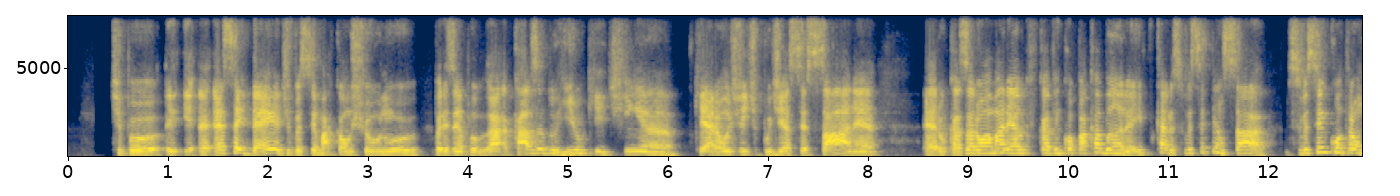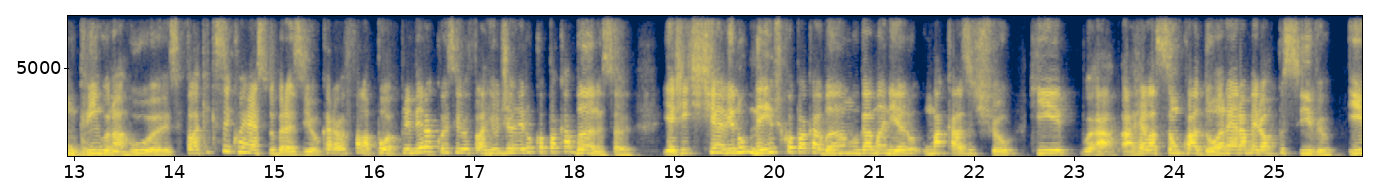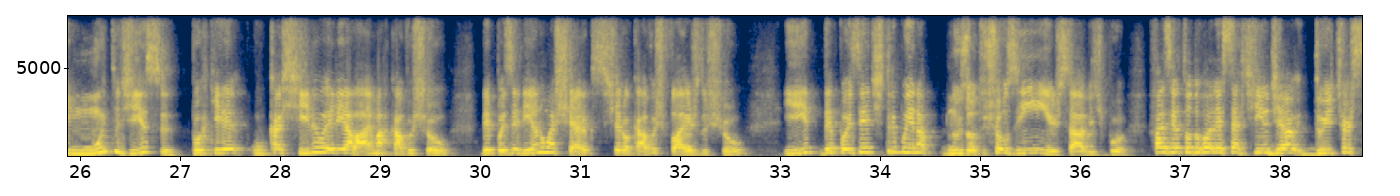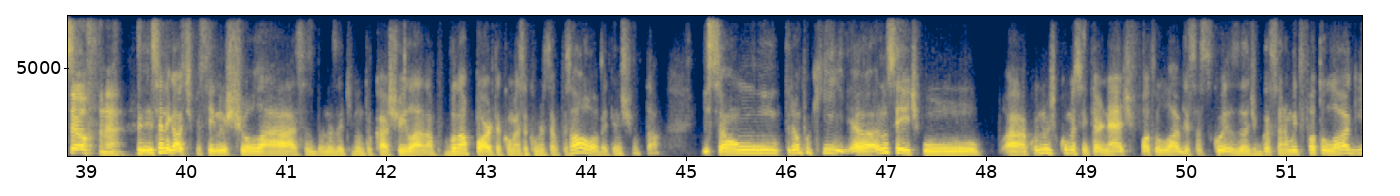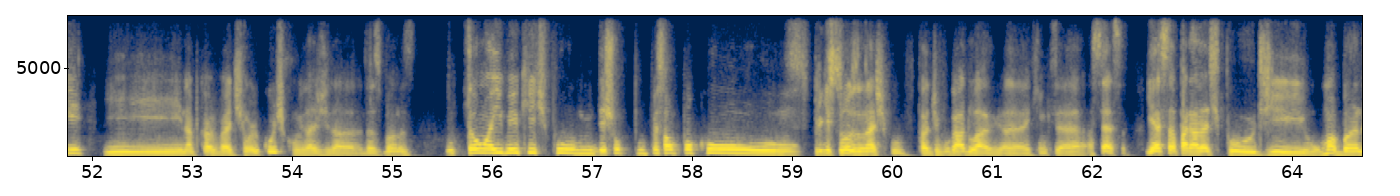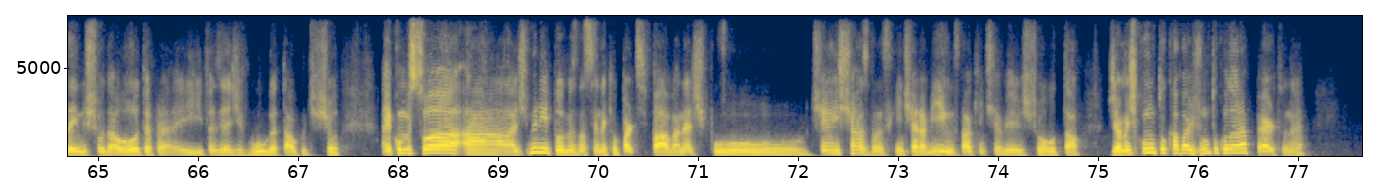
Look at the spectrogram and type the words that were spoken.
Tipo, essa ideia de você marcar um show no, por exemplo, a Casa do Rio, que tinha, que era onde a gente podia acessar, né? Era o Casarão Amarelo, que ficava em Copacabana. E, cara, se você pensar, se você encontrar um gringo na rua e você falar, o que, que você conhece do Brasil? O cara vai falar, pô, a primeira coisa que ele vai falar, Rio de Janeiro, Copacabana, sabe? E a gente tinha ali no meio de Copacabana, um lugar maneiro, uma casa de show que a, a relação com a dona era a melhor possível. E muito disso porque o Castilho, ele ia lá e marcava o show, depois ele ia numa Xerox, xerocava os flyers do show e depois ia distribuir na, nos outros showzinhos, sabe? Tipo, fazia todo o rolê certinho de do it yourself, né? Isso é legal, tipo assim, no show lá, essas bandas aqui vão tocar show e lá, na, vou na porta, começa a conversar com o pessoal, ó, oh, vai ter um show e tal. Isso é um trampo que, eu não sei, tipo, quando começou a internet, fotolog, essas coisas, a divulgação era muito fotolog e na época tinha Orkut, comunidade da, das bandas. Então aí meio que, tipo, me deixou o pessoal um pouco preguiçoso, né? Tipo, tá divulgado lá, é, quem quiser acessa. E essa parada, tipo, de uma banda ir no show da outra pra ir fazer a divulga tal, curtir show, aí começou a, a, diminuir, pelo menos na cena que eu participava, né? Tipo, tinha, tinha as bandas que a gente era amigos, tal, que a gente ia ver show e tal. Geralmente quando tocava junto, quando era perto, né?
